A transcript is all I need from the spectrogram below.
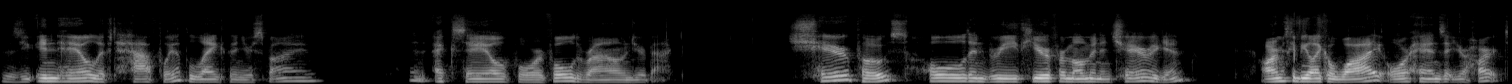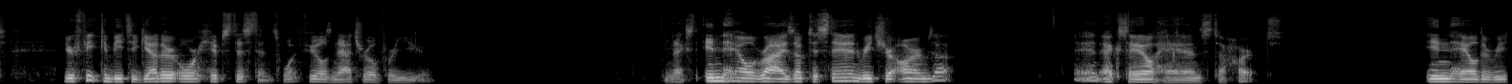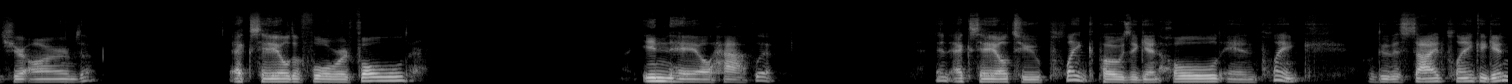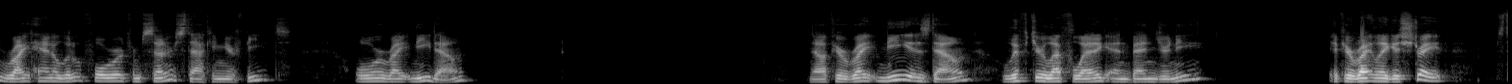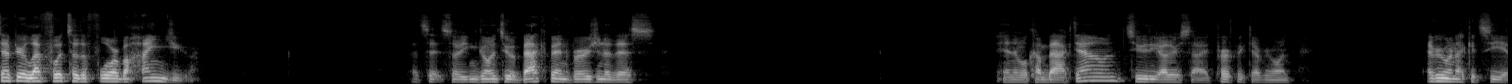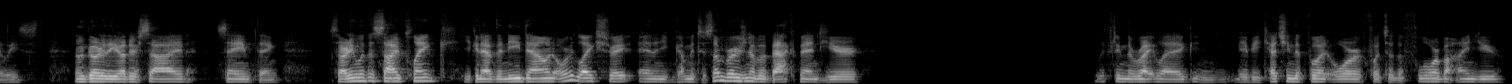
As you inhale, lift halfway up, lengthen your spine. And exhale, forward fold around your back. Chair pose. Hold and breathe here for a moment in chair again. Arms can be like a Y or hands at your heart. Your feet can be together or hips distance. What feels natural for you? Next, inhale, rise up to stand, reach your arms up. And exhale, hands to heart. Inhale to reach your arms up. Exhale to forward fold. Inhale, half lift. And exhale to plank pose again. Hold and plank. We'll do the side plank again. Right hand a little forward from center, stacking your feet, or right knee down. Now, if your right knee is down, lift your left leg and bend your knee. If your right leg is straight, Step your left foot to the floor behind you. That's it. So you can go into a back bend version of this. And then we'll come back down to the other side. Perfect, everyone. Everyone I could see at least. And we'll go to the other side. Same thing. Starting with a side plank, you can have the knee down or leg straight, and then you can come into some version of a back bend here lifting the right leg and maybe catching the foot or foot to the floor behind you.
